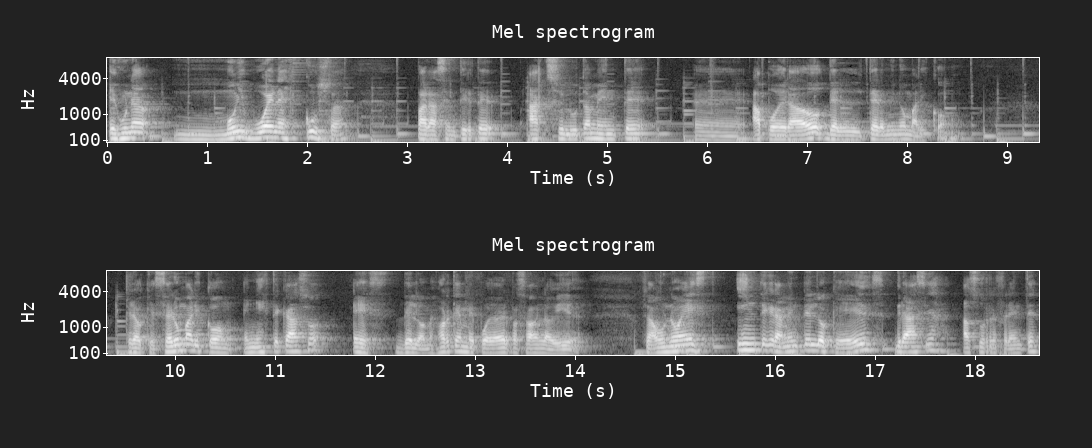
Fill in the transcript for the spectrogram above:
es una muy buena excusa para sentirte absolutamente eh, apoderado del término maricón. Creo que ser un maricón en este caso es de lo mejor que me puede haber pasado en la vida. O sea, uno es íntegramente lo que es gracias a sus referentes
